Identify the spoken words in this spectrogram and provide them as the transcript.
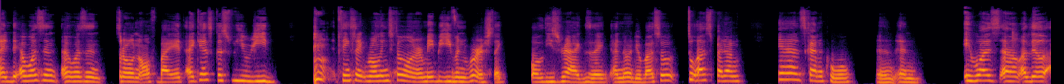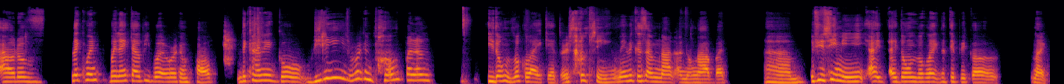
I, I wasn't I wasn't thrown off by it. I guess cuz we read things like Rolling Stone or maybe even worse like all these rags like ano, diba? So to us parang yeah, it's kind of cool. And and it was um, a little out of like when when I tell people I work in pulp, they kind of go, "Really? You work in pulp?" Parang you don't look like it or something. Maybe because I'm not ano nga, but um, if you see me, I, I don't look like the typical like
